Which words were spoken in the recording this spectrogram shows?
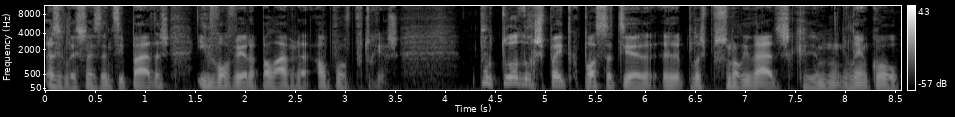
as eleições antecipadas e devolver a palavra ao povo português. Por todo o respeito que possa ter eh, pelas personalidades que elencou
